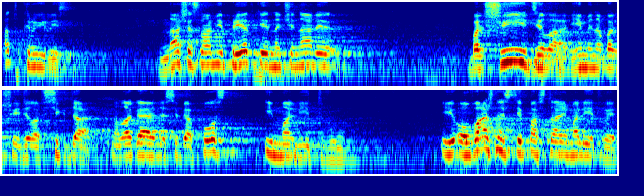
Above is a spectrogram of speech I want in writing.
открылись. Наши с вами предки начинали большие дела, именно большие дела, всегда, налагая на себя пост и молитву. И о важности поста и молитвы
